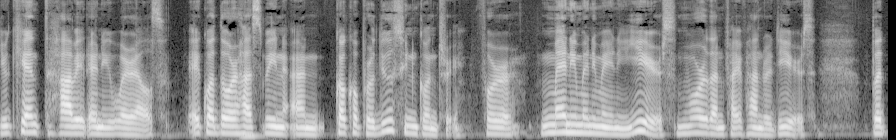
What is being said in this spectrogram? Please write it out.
You can't have it anywhere else. Ecuador has been a cocoa producing country for many, many, many years, more than 500 years. But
